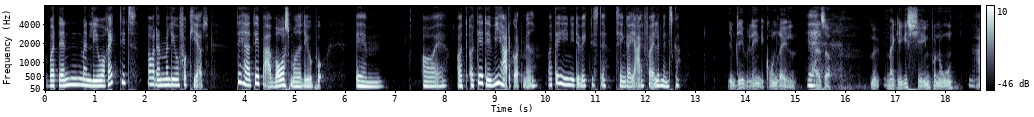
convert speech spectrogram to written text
hvordan man lever rigtigt, og hvordan man lever forkert. Det her, det er bare vores måde at leve på. Øhm, og, øh, og, og det er det, vi har det godt med. Og det er egentlig det vigtigste, tænker jeg, for alle mennesker. Jamen, det er vel egentlig grundreglen. Ja. Altså, man, man kan ikke shame på nogen, Nej.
